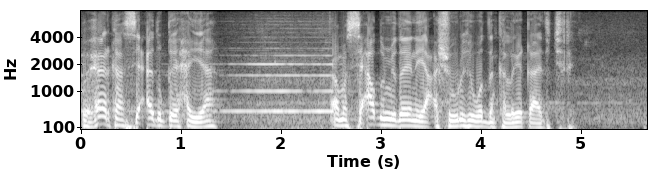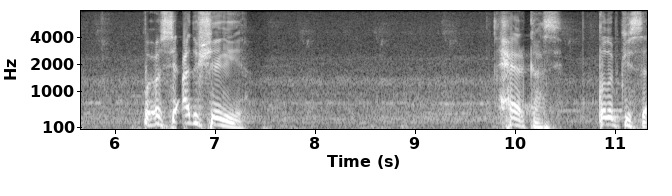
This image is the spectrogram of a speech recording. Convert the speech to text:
wuxuu xeerkaas si cad u qeexayaa ama si cad u midaynayaa cashuurihii waddanka laga qaadi jiray. Wuxuu si cad u sheegayaa xeerkaasi qodobkiisa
